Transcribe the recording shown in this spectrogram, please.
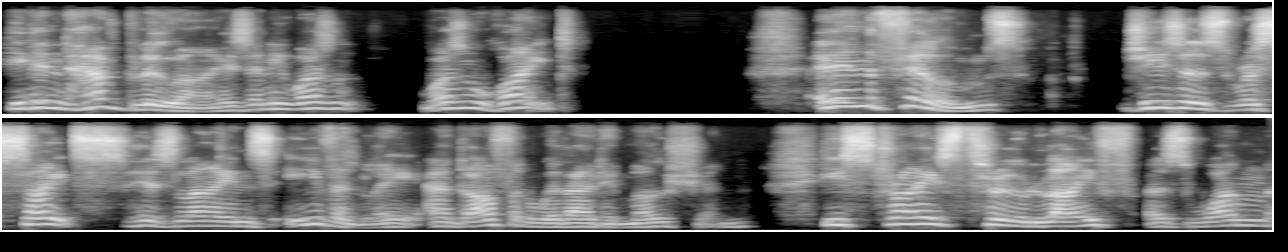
He didn't have blue eyes and he wasn't, wasn't white. And in the films, Jesus recites his lines evenly and often without emotion. He strides through life as one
